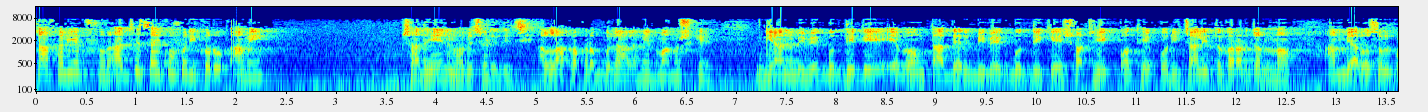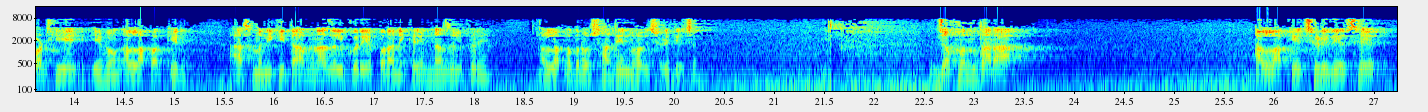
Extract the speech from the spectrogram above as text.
শাহফালি এক আর যে চাই কুফরি করুক, আমি স্বাধীনভাবে ছেড়ে দিচ্ছি। আল্লাহ ফকরবুল আলমিন মানুষকে জ্ঞান, বিবেক, বুদ্ধি দিয়ে এবং তাদের বিবেক, বুদ্ধিকে সঠিক পথে পরিচালিত করার জন্য আম্বিয়া রসুল পাঠিয়ে এবং আল্লাহ পাকের আসমানি কিতাব নাজল করে, কোরআন করিম নাজল করে আল্লাহ পাকর স্বাধীনভাবে ছেড়ে দিয়েছেন। যখন তারা আল্লাহকে ছেড়ে দিয়েছে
